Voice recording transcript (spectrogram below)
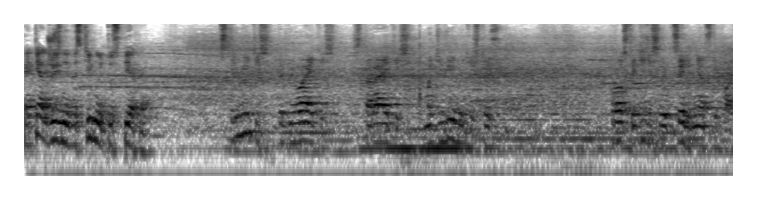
хотят в жизни достигнуть успеха. стремитесь, добивайтесь, старайтесь, мотивируйтесь, то есть просто идите своих целей, не отступая.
